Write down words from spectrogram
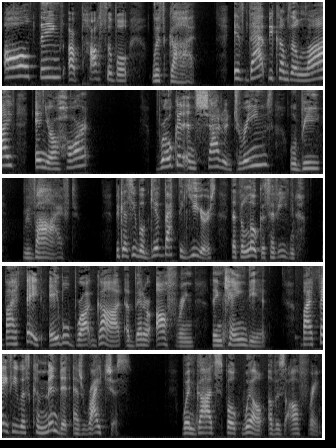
All things are possible with God. If that becomes alive in your heart, broken and shattered dreams will be revived because he will give back the years that the locusts have eaten. By faith, Abel brought God a better offering than Cain did. By faith, he was commended as righteous when God spoke well of his offering.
